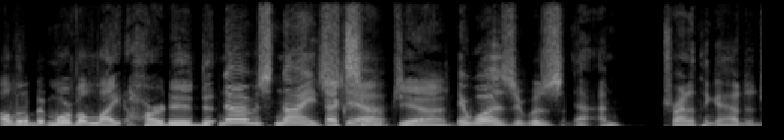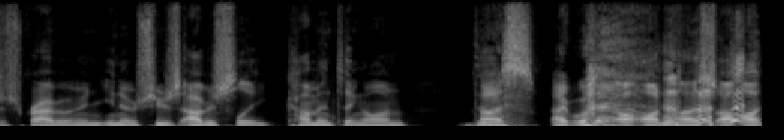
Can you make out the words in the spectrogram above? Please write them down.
a little bit more of a lighthearted no it was nice yeah. excerpt. Yeah, it was it was i'm trying to think of how to describe it i mean you know she was obviously commenting on the, us. I, on us on, on-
